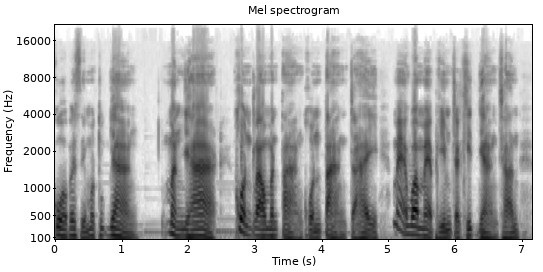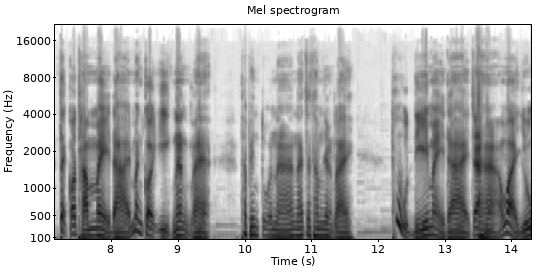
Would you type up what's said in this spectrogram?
กลัวไปเสียหมดทุกอย่าง มันยาก คนเรามันต่างคนต่างใจ แม้ว่าแม่พิมพ์จะคิดอย่างฉัน แต่ก็ทำไม่ได้มันก็อีกนั่นแหละ ถ้าเป็นตัวนานะจะทำอย่างไร พูดดีไม่ได้จะหาว่ายุ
